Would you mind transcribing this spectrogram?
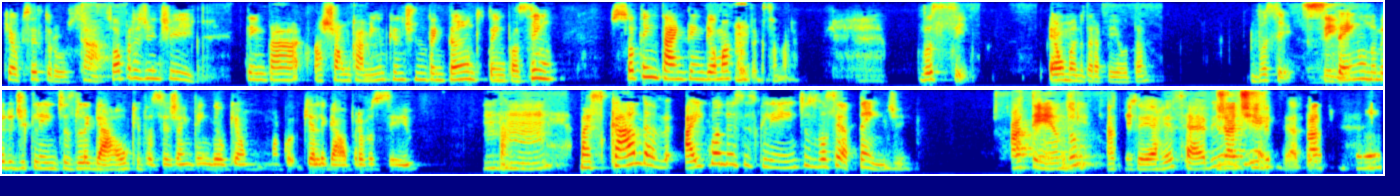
Que é o que você trouxe. Tá. Só para a gente tentar achar um caminho, porque a gente não tem tanto tempo assim. Só tentar entender uma coisa, Samara. Você é humanoterapeuta. Você Sim. tem um número de clientes legal, que você já entendeu que é, uma, que é legal para você. Tá? Uhum. Mas cada. Aí, quando esses clientes você atende? Atendo. atendo. Você recebe. Já tive resultados bons.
